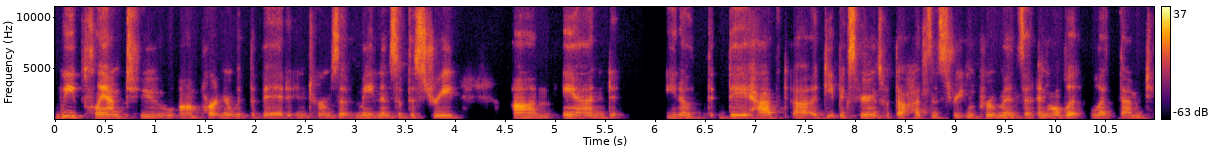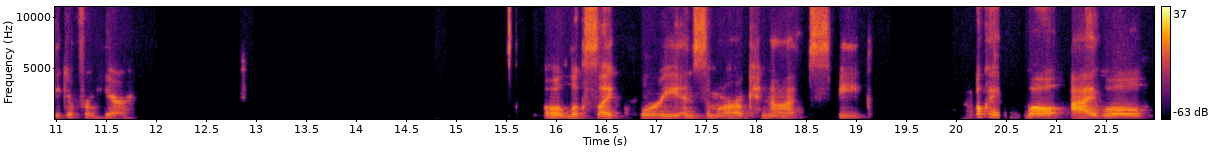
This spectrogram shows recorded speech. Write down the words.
we plan to um, partner with the bid in terms of maintenance of the street. Um, and, you know, they have uh, deep experience with the Hudson Street improvements, and, and I'll let, let them take it from here. Oh, it looks like Corey and Samara cannot speak. Okay, well, I will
